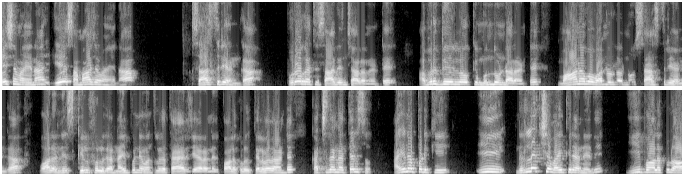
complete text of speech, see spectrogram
దేశమైనా ఏ సమాజమైనా శాస్త్రీయంగా పురోగతి సాధించాలనంటే అభివృద్ధిలోకి ముందు ఉండాలంటే మానవ వనరులను శాస్త్రీయంగా వాళ్ళని స్కిల్ఫుల్గా నైపుణ్యవంతులుగా తయారు చేయాలనేది పాలకులకు తెలియదా అంటే ఖచ్చితంగా తెలుసు. అయినప్పటికీ ఈ నిర్లక్ష్య వైఖరి అనేది ఈ పాలకులు ఆ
